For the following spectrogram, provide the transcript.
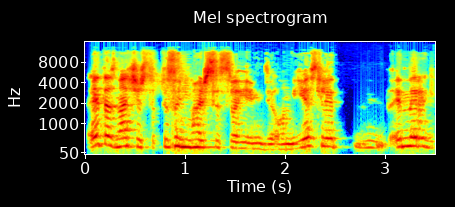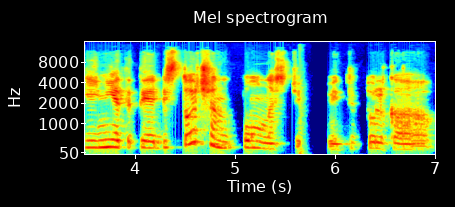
это значит, что ты занимаешься своим делом. Если энергии нет, и ты обесточен полностью, ты только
